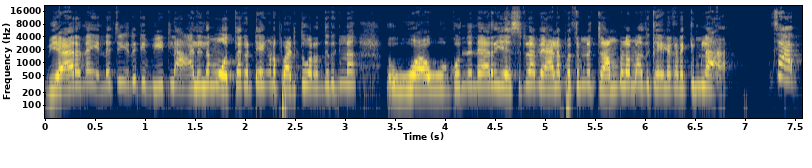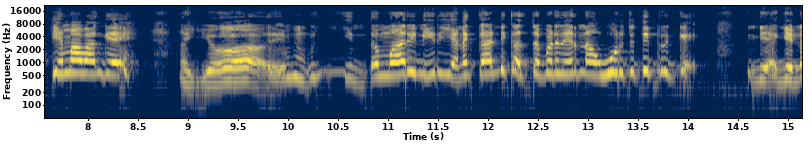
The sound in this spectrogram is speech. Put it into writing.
வேறனா என்ன செய்யறதுக்கு வீட்டில் ஆள் இல்லாம ஒத்த கட்டை எங்களை படுத்து உறங்குறதுக்குன்னா கொஞ்ச நேரம் எக்ஸ்ட்ரா வேலை பார்த்தோம்னா சம்பளமா அது கையில கிடைக்கும்ல? சத்தியமா வாங்க. ஐயோ இந்த மாதிரி நீர் எனக்காண்டி கஷ்டப்படுவேறு நான் ஊர் சுத்திட்டு இருக்கேன். என்ன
